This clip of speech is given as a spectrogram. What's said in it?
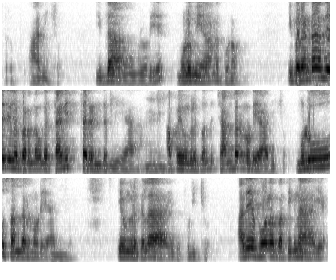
சிறப்பு. ஆதிக்கம். இதுதான் அவங்களுடைய முழுமையான குணம். இப்ப ரெண்டாம் தேதியில பிறந்தவங்க தனித்த ரெண்டு இல்லையா. அப்ப இவங்களுக்கு வந்து சந்திரனுடைய ஆதிக்கம் முழு சந்திரனுடைய ஆதிக்கம். இவங்களுக்கெல்லாம் இது பிடிக்கும் அதே போல பாத்தீங்கன்னா எ-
